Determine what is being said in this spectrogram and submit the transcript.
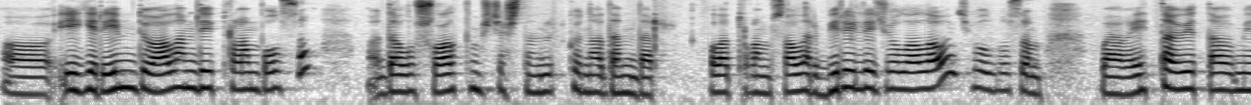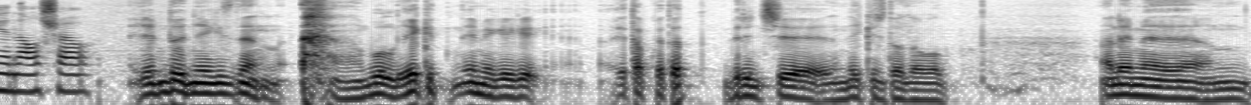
эгер эмдөө алам дей турган болсо дал ушул алтымыш жаштан өткөн адамдар ала турган болсо алар бир эле жолу алабы же болбосо баягы этап этабы менен алышабы? Эмдөө негизинен бул эки эмеге этапка өтөт биринчи экинчи доза болуп ал эми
